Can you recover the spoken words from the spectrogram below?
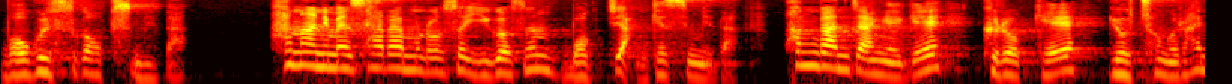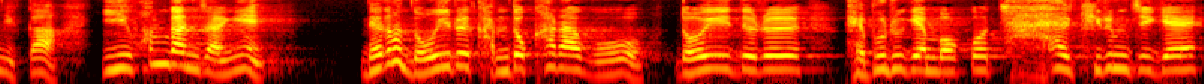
먹을 수가 없습니다. 하나님의 사람으로서 이것은 먹지 않겠습니다. 환관장에게 그렇게 요청을 하니까 이 환관장이 내가 너희를 감독하라고 너희들을 배부르게 먹고 잘 기름지게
